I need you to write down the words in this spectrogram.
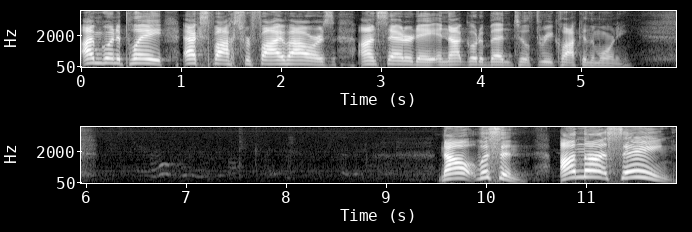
I'm going to play Xbox for five hours on Saturday and not go to bed until 3 o'clock in the morning. Now, listen, I'm not saying,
